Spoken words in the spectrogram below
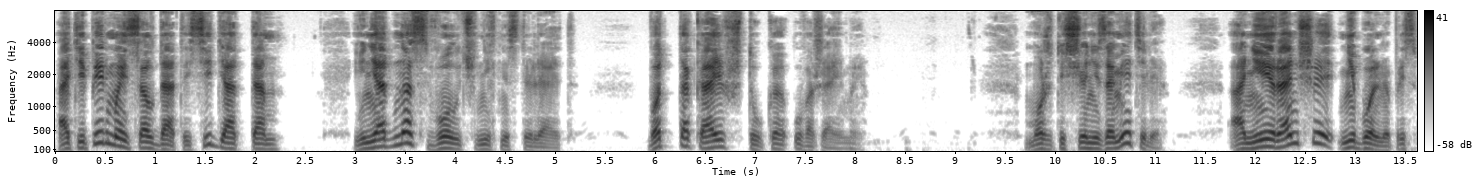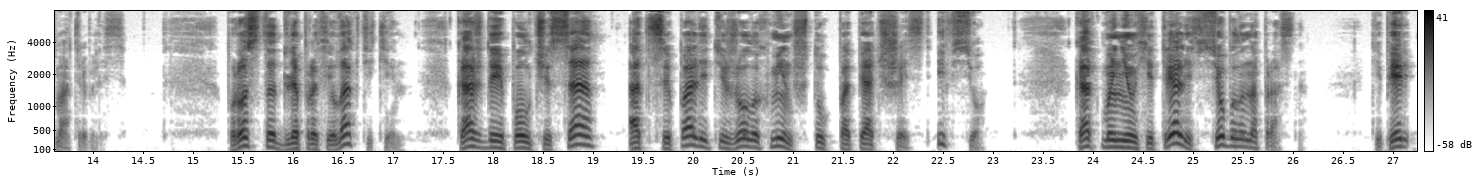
А теперь мои солдаты сидят там, и ни одна сволочь в них не стреляет. Вот такая штука, уважаемые. Может, еще не заметили? Они и раньше не больно присматривались. Просто для профилактики каждые полчаса отсыпали тяжелых мин штук по 5-6, и все. Как мы не ухитрялись, все было напрасно. Теперь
